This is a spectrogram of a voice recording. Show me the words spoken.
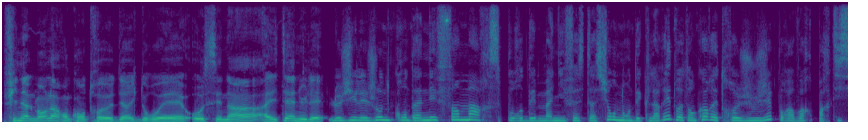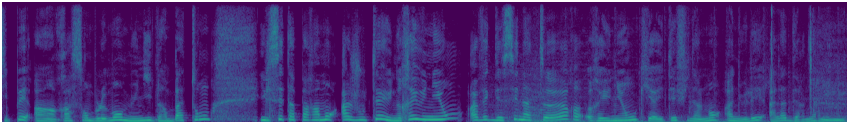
Finalement, la rencontre d'Éric Drouet au Sénat a été annulée. Le gilet jaune condamné fin mars pour des manifestations non déclarées doit encore être jugé pour avoir participé à un rassemblement muni d'un bâton. Il s'est apparemment ajouté à une réunion avec des sénateurs, réunion qui a été finalement annulée à la dernière minute.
